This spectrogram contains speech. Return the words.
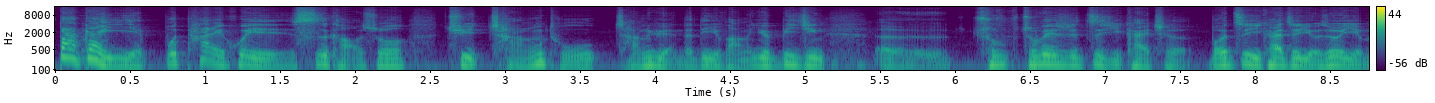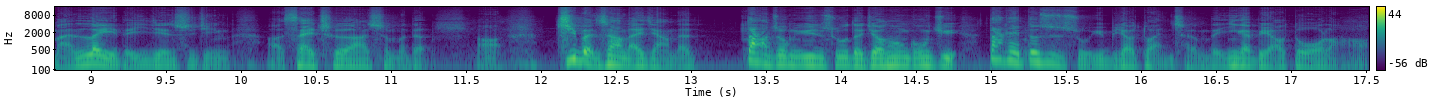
大概也不太会思考说去长途长远的地方，因为毕竟，呃，除除非是自己开车，不过自己开车有时候也蛮累的一件事情啊，塞车啊什么的啊。基本上来讲呢，大众运输的交通工具大概都是属于比较短程的，应该比较多了啊。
